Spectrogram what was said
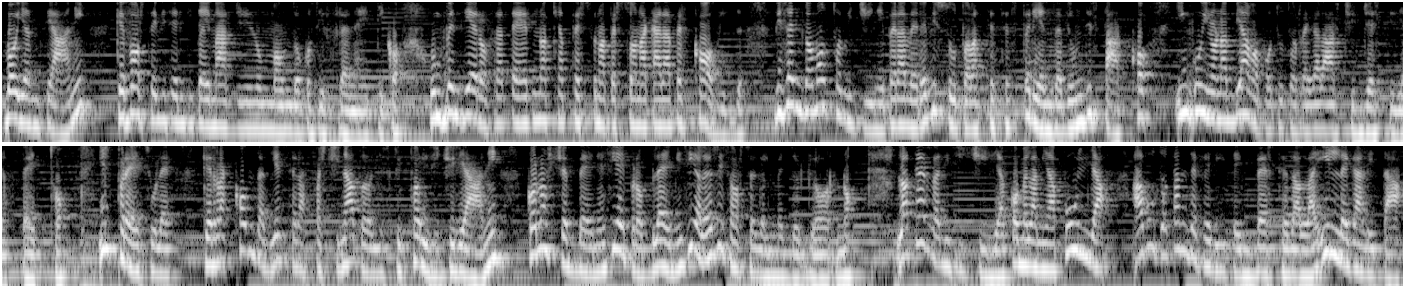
voi anziani che forse vi sentite ai margini in un mondo così frenetico, un pensiero fraterno a chi ha perso una persona cara per Covid, vi sento molto vicini per avere vissuto la stessa esperienza di un distacco in cui non abbiamo potuto regalarci gesti di affetto. Il presule, che racconta di essere affascinato dagli scrittori siciliani, conosce bene sia i problemi sia le risorse del mezzogiorno. La terra di Sicilia, come la mia mia Puglia ha avuto tante ferite inverte dalla illegalità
